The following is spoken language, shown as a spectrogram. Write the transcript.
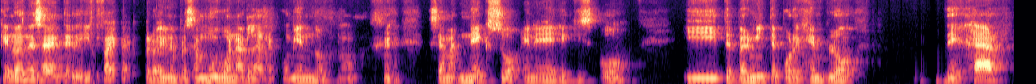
que no es necesariamente DeFi, pero hay una empresa muy buena, la recomiendo, ¿no? se llama Nexo, N-E-X-O, y te permite, por ejemplo, dejar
